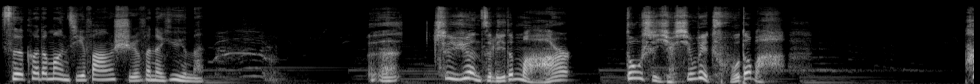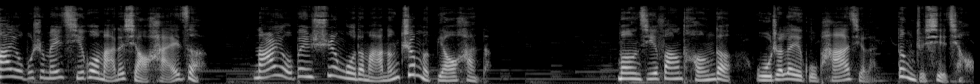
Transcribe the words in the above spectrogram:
此刻的孟吉芳十分的郁闷。呃，这院子里的马儿，都是野性未除的吧？他又不是没骑过马的小孩子，哪有被训过的马能这么彪悍的？孟吉芳疼的捂着肋骨爬起来，瞪着谢桥。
